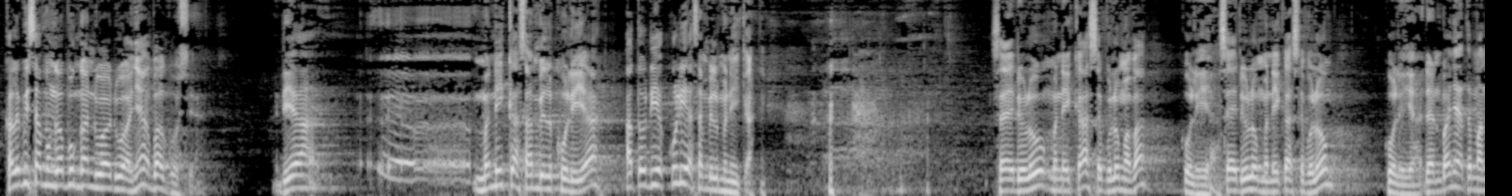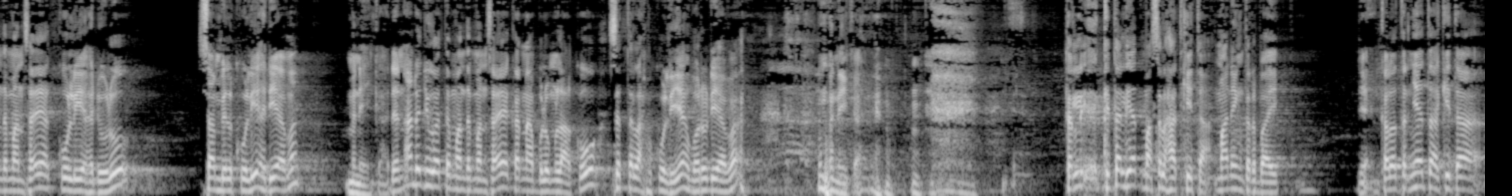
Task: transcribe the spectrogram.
Kalau bisa menggabungkan dua-duanya bagus ya. Dia menikah sambil kuliah atau dia kuliah sambil menikah? Saya dulu menikah sebelum apa? Kuliah. Saya dulu menikah sebelum kuliah. Dan banyak teman-teman saya kuliah dulu sambil kuliah dia apa? Menikah. Dan ada juga teman-teman saya karena belum laku setelah kuliah baru dia apa? menikah. kita lihat maslahat kita, mana yang terbaik. Ya, kalau ternyata kita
